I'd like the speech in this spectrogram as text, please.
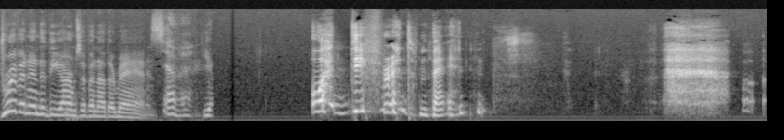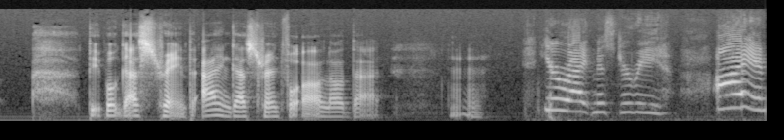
driven into the arms of another man. Seven. Yeah. What different men? People got strength. I ain't got strength for all of that. You're right, Mr. Reed. I am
